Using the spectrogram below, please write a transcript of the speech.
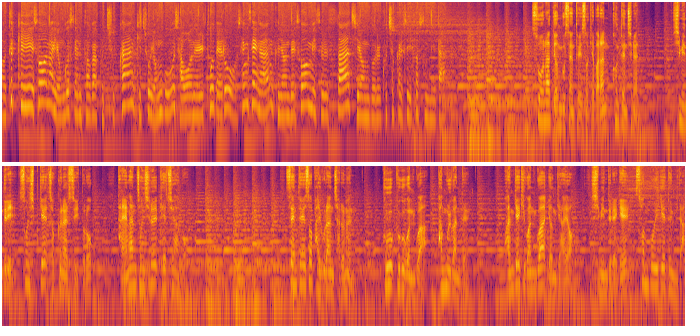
어, 특히 수원학 연구센터가 구축한 기초 연구 자원을 토대로 생생한 근현대 수원 미술사 지형도를 구축할 수 있었습니다. 수원학 연구센터에서 개발한 콘텐츠는 시민들이 손쉽게 접근할 수 있도록 다양한 전시를 개최하고 센터에서 발굴한 자료는 구 부국원과 박물관 등 관계 기관과 연계하여 시민들에게 선보이게 됩니다.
